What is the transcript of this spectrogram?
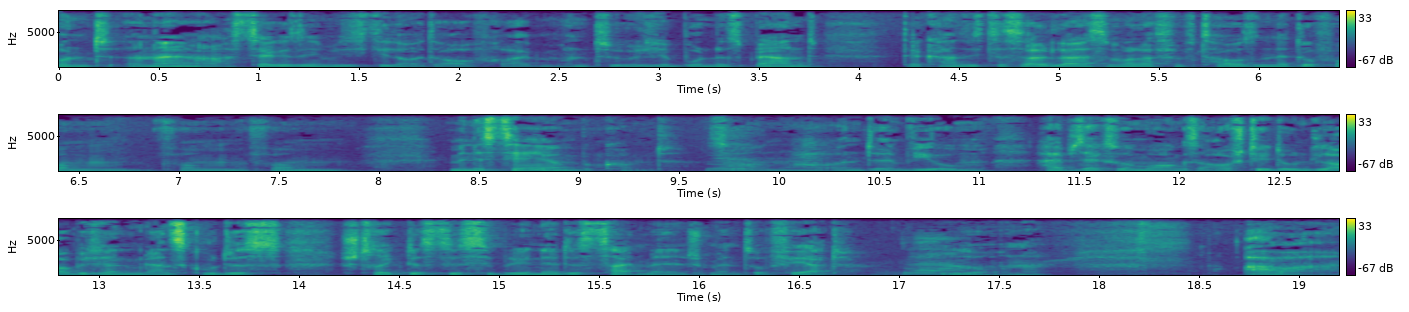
Und äh, naja, hast ja gesehen, wie sich die Leute aufreiben. Und äh, hier Bundesbernd, der kann sich das halt leisten, weil er 5000 netto vom, vom, vom Ministerium bekommt. So, Ja. ne? Und irgendwie um halb sechs Uhr morgens aufsteht und, glaube ich, ein ganz gutes, striktes, diszipliniertes Zeitmanagement so fährt. Ja. So, ne? Aber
